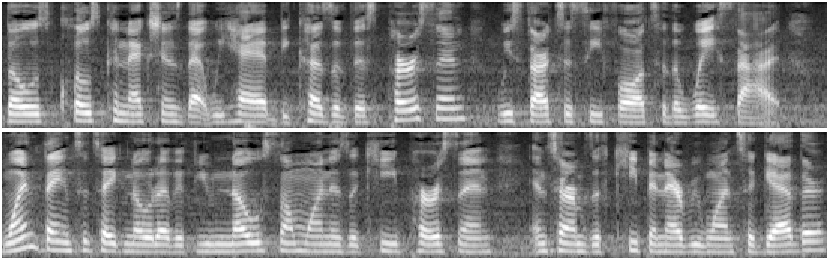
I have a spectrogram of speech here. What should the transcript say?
those close connections that we had because of this person, we start to see fall to the wayside. One thing to take note of if you know someone is a key person in terms of keeping everyone together,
